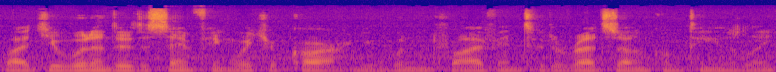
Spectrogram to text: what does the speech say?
Right, you wouldn't do the same thing with your car. You wouldn't drive into the red zone continuously.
